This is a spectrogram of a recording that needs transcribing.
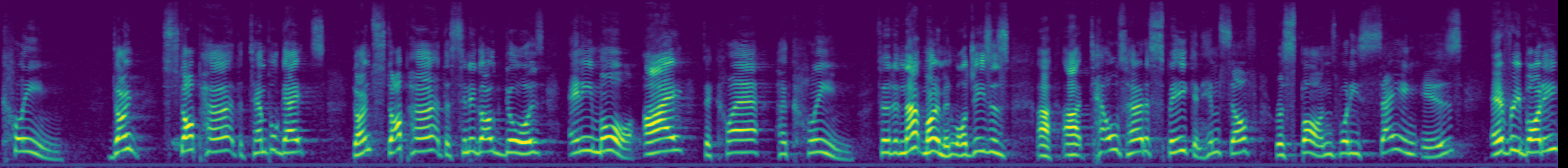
clean. Don't stop her at the temple gates. Don't stop her at the synagogue doors anymore. I declare her clean. So that in that moment, while Jesus uh, uh, tells her to speak and himself responds, what he's saying is, everybody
